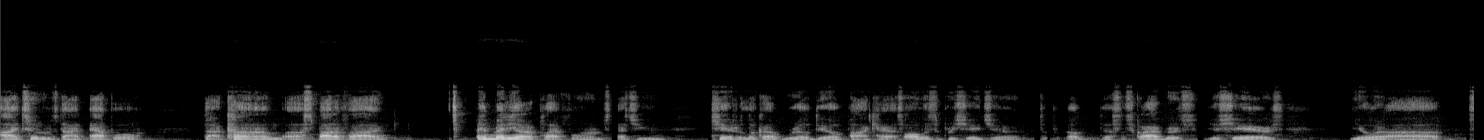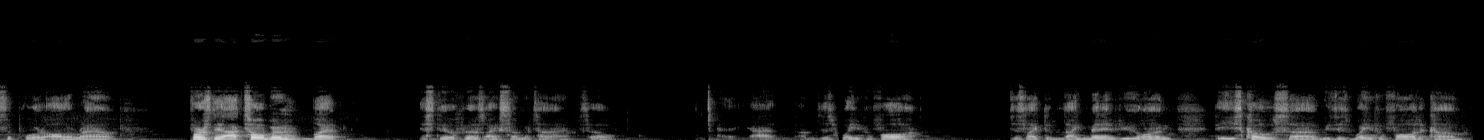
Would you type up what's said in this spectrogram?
iTunes.apple.com, uh, Spotify, and many other platforms that you care to look up Real Deal Podcast. Always appreciate your the subscribers, your shares, your uh, support all around. First day of October, but it still feels like summertime. So I, I'm just waiting for fall. Just like the like many of you on the East Coast, uh, we just waiting for fall to come.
